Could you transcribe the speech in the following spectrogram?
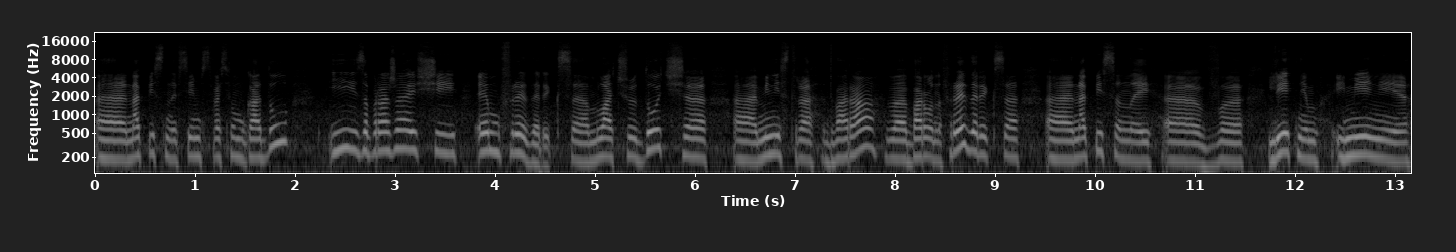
э, написанный в 1978 году и изображающий Эмму Фредерикс, младшую дочь министра двора барона Фредерикса, написанной в летнем имении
